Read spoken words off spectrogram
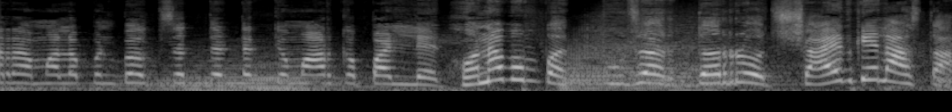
जरा. मला पण बघ सत्तर टक्के मार्क पडलेत. हो ना भंपत तू जर दररोज शाळेत गेला असता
